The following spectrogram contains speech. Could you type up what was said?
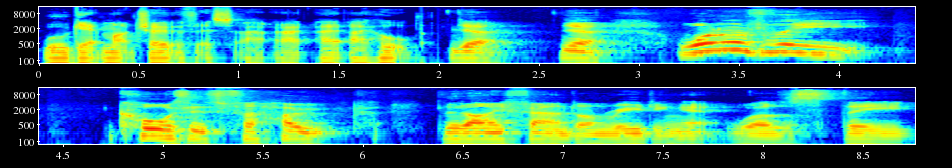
will get much out of this. I, I, I hope. Yeah, yeah. One of the causes for hope that I found on reading it was the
